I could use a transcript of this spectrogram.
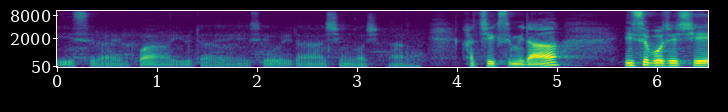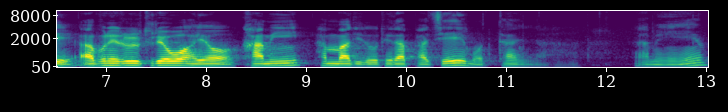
이스라엘과 유다에 세우리라 하신 것이라. 같이 읽습니다. 이스보셋이 아브넬을 두려워하여 감히 한마디도 대답하지 못하니라. 아멘.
